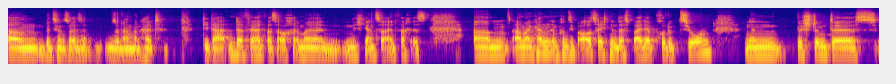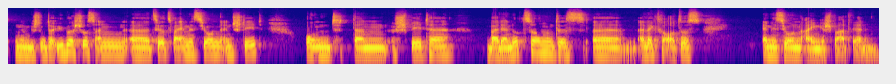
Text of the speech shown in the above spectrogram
ähm, beziehungsweise solange man halt die Daten dafür hat, was auch immer nicht ganz so einfach ist. Ähm, aber man kann im Prinzip ausrechnen, dass bei der Produktion ein bestimmtes, ein bestimmter Überschuss an äh, CO2-Emissionen entsteht und dann später bei der Nutzung des äh, Elektroautos Emissionen eingespart werden.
